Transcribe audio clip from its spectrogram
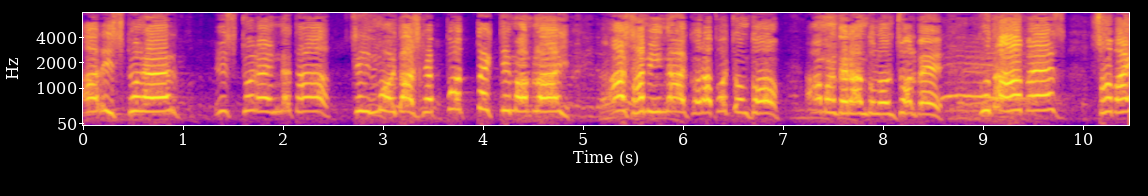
আর স্কুলের ইস্কনের নেতা চিন্ময় দাসকে প্রত্যেকটি মামলায় আসামি না করা পর্যন্ত আমাদের আন্দোলন চলবে। খুদা হাফেজ সবাই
